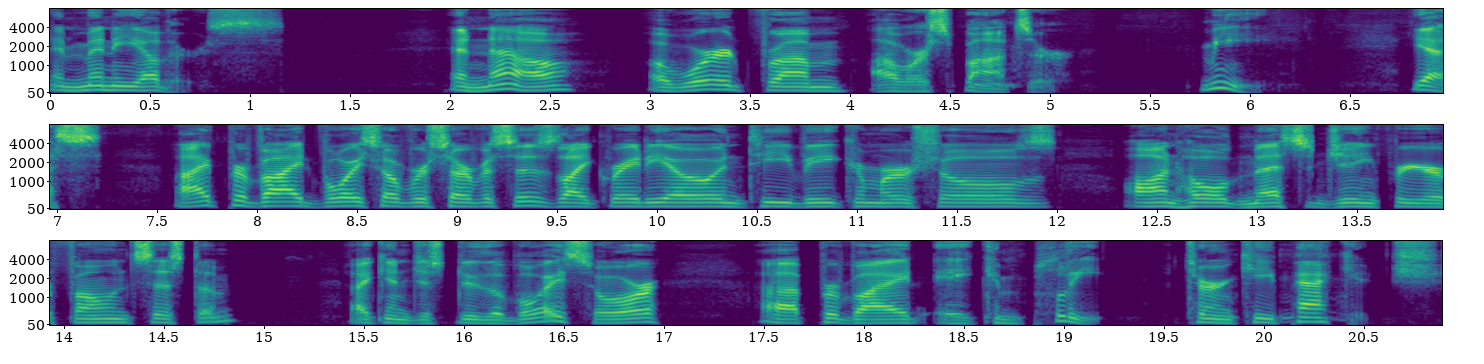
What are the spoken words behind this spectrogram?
and many others. And now, a word from our sponsor, me. Yes, I provide voiceover services like radio and TV commercials, on hold messaging for your phone system. I can just do the voice or uh, provide a complete turnkey package.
